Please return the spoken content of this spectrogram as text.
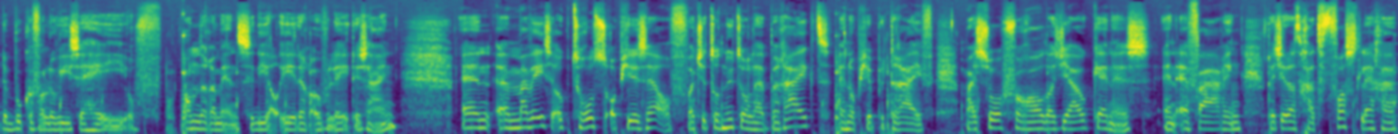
de boeken van Louise Hay of andere mensen die al eerder overleden zijn. En, uh, maar wees ook trots op jezelf, wat je tot nu toe al hebt bereikt en op je bedrijf. Maar zorg vooral dat jouw kennis en ervaring dat je dat gaat vastleggen.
